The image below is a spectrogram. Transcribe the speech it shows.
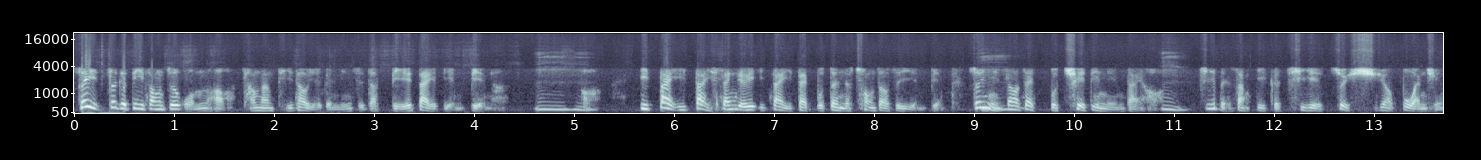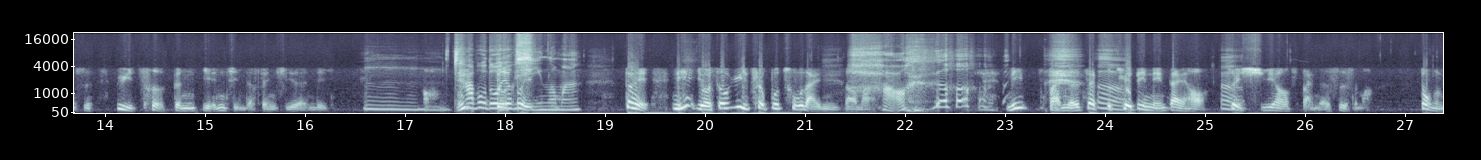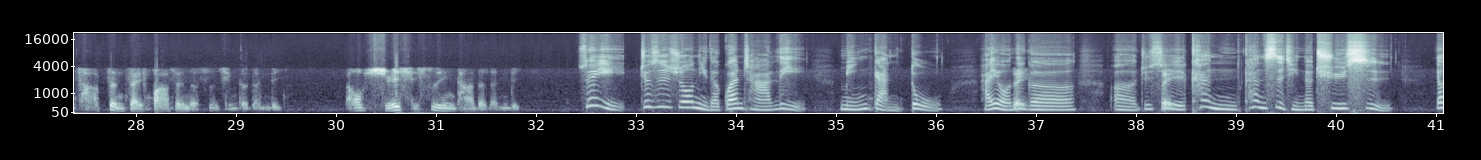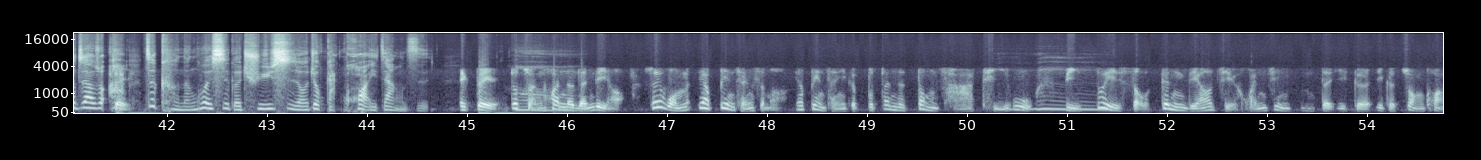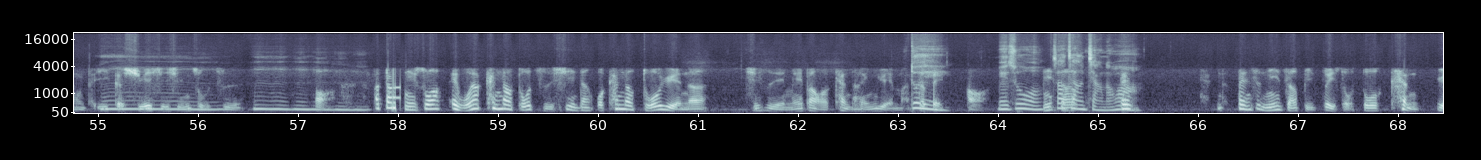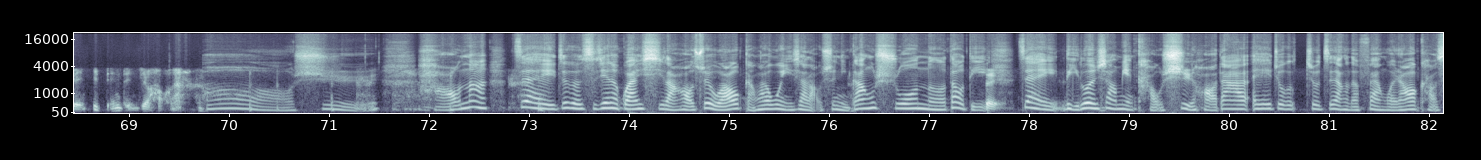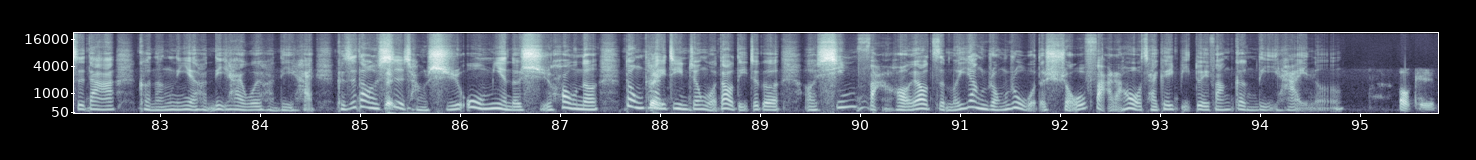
所以这个地方就我们哈常常提到有一个名字叫迭代演变啊，嗯，哦，一代一代三个月一代一代不断的创造自己演变，所以你知道在不确定年代哈，嗯，基本上一个企业最需要不完全是预测跟严谨的分析能力，嗯，哦，差不多就行了吗？对你有时候预测不出来，你知道吗？好，你反而在不确定年代哈，最需要反而是什么？洞察正在发生的事情的能力，然后学习适应它的能力。所以就是说，你的观察力、敏感度，还有那个呃，就是看看事情的趋势，要知道说啊，这可能会是个趋势哦，就赶快这样子。哎，对，都转换的能力哈。所以我们要变成什么？要变成一个不断的洞察、体悟，比对手更了解环境的一个一个状况的一个学习型组织。嗯嗯嗯。哦，啊，当然你说，哎，我要看到多仔细呢？我看到多远呢？其实也没办法看得很远嘛，对不对？哦，没错。你照这样讲的话。但是你只要比对手多看远一点点就好了。哦，是好。那在这个时间的关系啦，哈，所以我要赶快问一下老师，你刚刚说呢，到底在理论上面考试哈，大家哎就就这样的范围，然后考试大家可能你也很厉害，我也很厉害。可是到了市场实物面的时候呢，动态竞争，我到底这个呃心法哈，要怎么样融入我的手法，然后我才可以比对方更厉害呢？OK。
